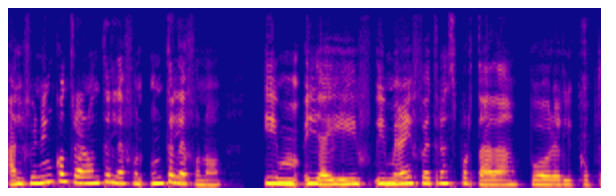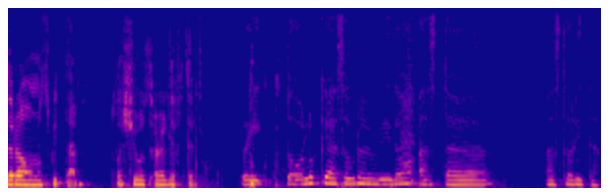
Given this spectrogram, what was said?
Al fin encontraron un teléfono, un teléfono y, y ahí y Mary fue transportada por helicóptero a un hospital. So she was airlifted. Güey, todo lo que ha sobrevivido hasta, hasta ahorita.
